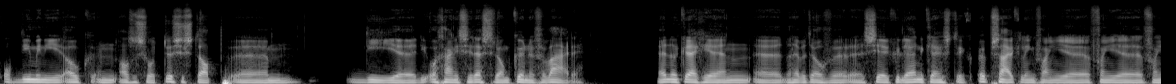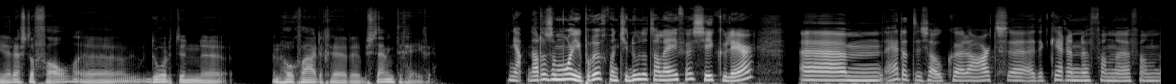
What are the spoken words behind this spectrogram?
op die manier ook een, als een soort tussenstap um, die, die organische reststroom kunnen verwaarden. En dan krijg je een, dan hebben we het over circulair, dan krijg je een stuk upcycling van je, van je, van je restafval door het een, een hoogwaardige bestemming te geven. Ja, dat is een mooie brug, want je noemt het al even, circulair. Um, hè, dat is ook uh, de hart, uh, de kern van, uh, van,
